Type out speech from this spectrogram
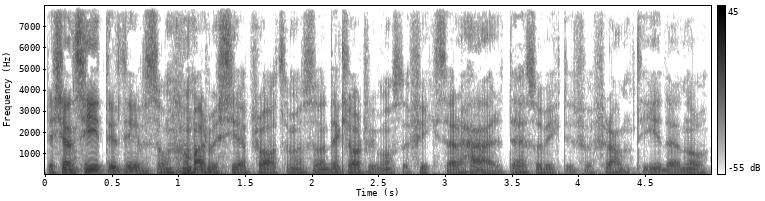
det känns hittills som om arbetsgivare pratar med så det är klart vi måste fixa det här. Det är så viktigt för framtiden. Och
